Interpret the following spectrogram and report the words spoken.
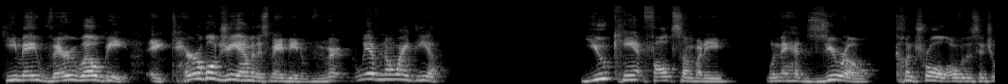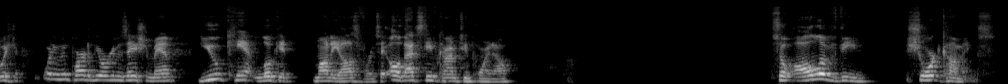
He may very well be a terrible GM, and this may be, very, we have no idea. You can't fault somebody when they had zero control over the situation. What even part of the organization, man? You can't look at Monti Ossenfort and say, oh, that's Steve Keim 2.0. So all of the shortcomings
